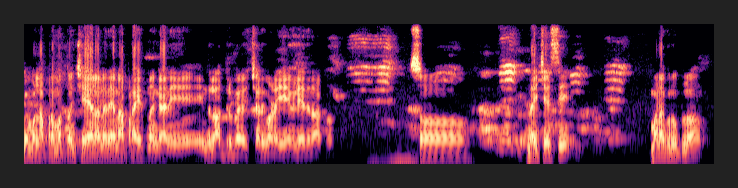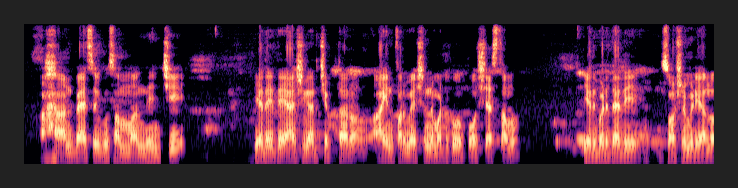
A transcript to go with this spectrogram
మిమ్మల్ని అప్రమత్తం చేయాలనేదే నా ప్రయత్నం కానీ ఇందులో అర్ధ రూపాయి వచ్చేది కూడా ఏమి లేదు నాకు. సో దయచేసి మన గ్రూప్లో అన్పాసివ్కు సంబంధించి ఏదైతే యాష్ గారు చెప్తారో ఆ ఇన్ఫర్మేషన్ మటుకు పోస్ట్ చేస్తాము. ఏది పడితే అది సోషల్ మీడియాలో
